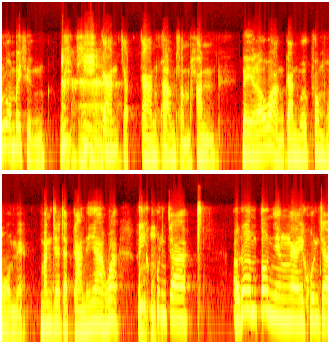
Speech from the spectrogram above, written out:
รวมไปถึงวิธีการจัดการความสัมพันธ์ ในระหว่างการ work from home เนี่ย มันจะจัดการได้ยากว่าเฮ้ยอืมอืมคุณจะเริ่มต้นยังไง คุณจะ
